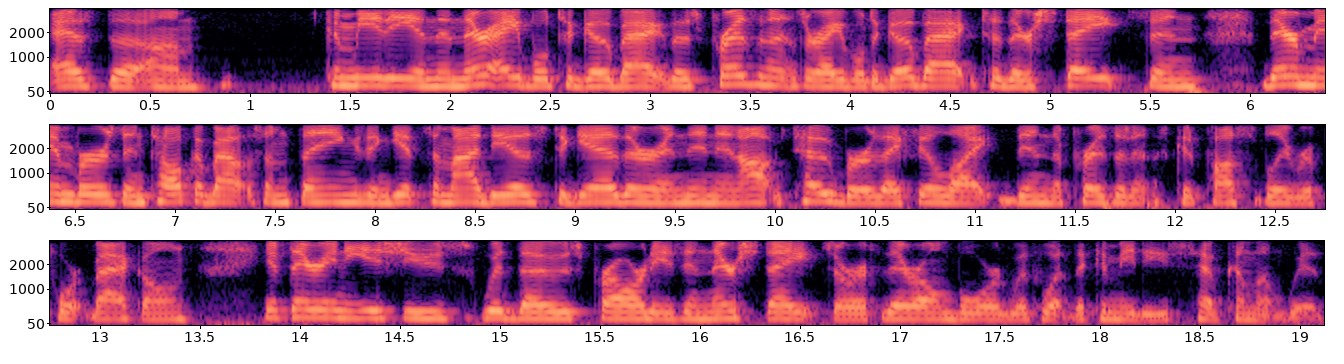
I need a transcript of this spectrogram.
as the um, committee and then they're able to go back those presidents are able to go back to their states and their members and talk about some things and get some ideas together and then in October they feel like then the presidents could possibly report back on if there are any issues with those priorities in their states or if they're on board with what the committees have come up with.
